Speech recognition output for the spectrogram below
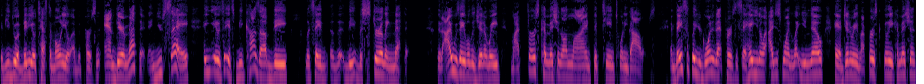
if you do a video testimonial of the person and their method and you say, hey, it's, it's because of the, let's say the, the, the Sterling method that I was able to generate my first commission online, $15, $20. And basically you're going to that person and say, Hey, you know what? I just wanted to let you know, Hey, I generated my first affiliate commission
